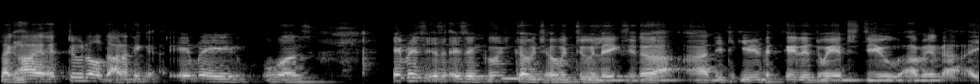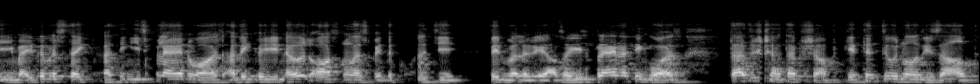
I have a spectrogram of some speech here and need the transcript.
Like, yeah. I at 2 0 down, I think Emery was. Emery is, is, a good coach over two legs. You know, I, I, need to give him the credit where it's due. I mean, uh, he made the mistake, I think his plan was, I think because he knows Arsenal has better quality than Villarreal. So his plan, I think, was try to shut up shop, get the 2 0 result,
